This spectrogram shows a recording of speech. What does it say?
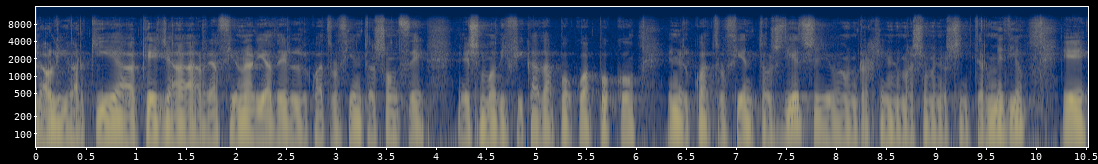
la oligarquía aquella reaccionaria del 411 es modificada poco a poco, en el 410 se lleva un régimen más o menos intermedio, eh,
